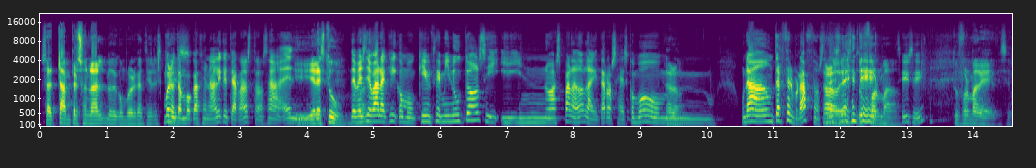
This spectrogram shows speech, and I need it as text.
o sea, tan personal lo de componer canciones. Bueno, es- tan vocacional y que te arrastra. O sea, en- Y eres tú, Debes llevar aquí como 15 minutos y, y no has parado la guitarra. O sea, es como Claro. mm, una, un tercer brazo. Es tu forma. Sí, sí. Tu forma de, de ser.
